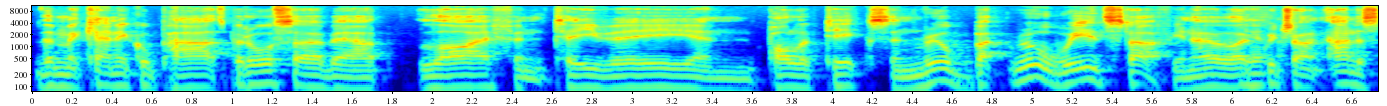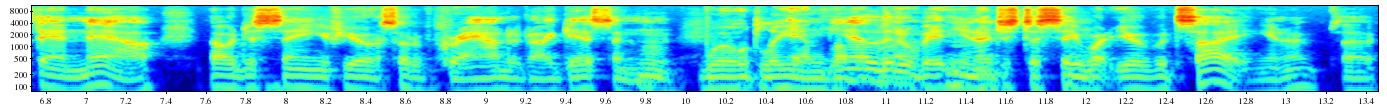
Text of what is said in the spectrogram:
the mechanical parts, but also about life and TV and politics and real, but real weird stuff, you know, like Yeah. which I understand now. They were just seeing if you're sort of grounded, I guess, and mm, Worldly and yeah, a little bit, you know, mm. just to see mm. what you would say, you know. So,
